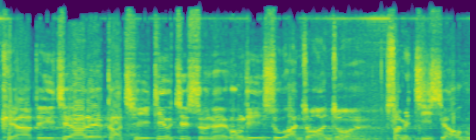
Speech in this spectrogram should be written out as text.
徛伫遮咧，甲市长质询的，讲人事安怎安怎的，什么纪小户，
